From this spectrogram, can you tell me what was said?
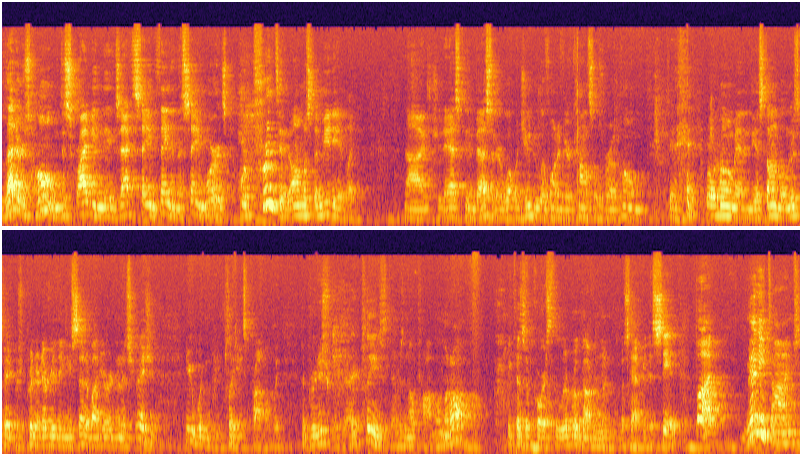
letters home describing the exact same thing in the same words were printed almost immediately. Now, I should ask the ambassador, what would you do if one of your consuls wrote home, wrote home and the Istanbul newspapers printed everything you said about your administration? You wouldn't be pleased, probably. The British were very pleased. There was no problem at all because of course the liberal government was happy to see it. But many times,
